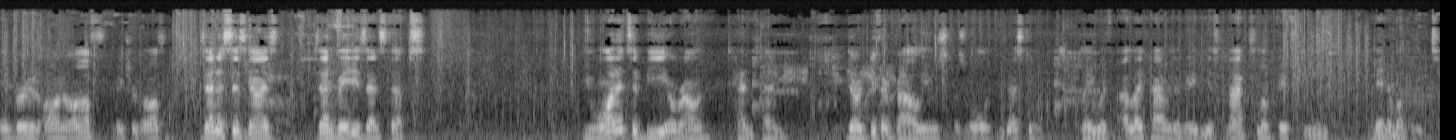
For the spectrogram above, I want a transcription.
inverted on and off, make sure it's off. Zen assist, guys, Zen radius, Zen steps. You want it to be around 10, 10 there are different values as well. You guys can play with. I like having the radius maximum 15 minimum 8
